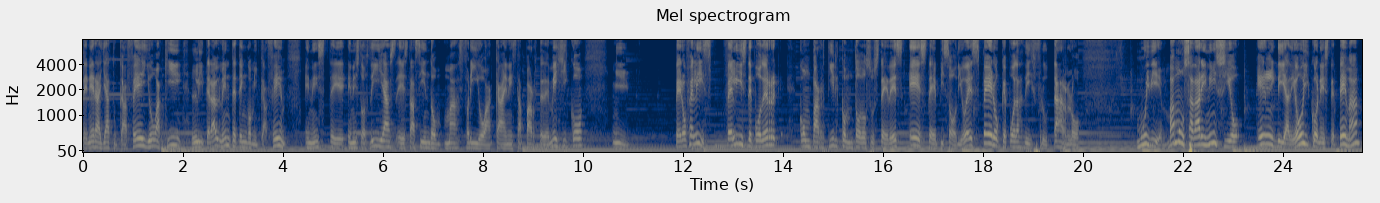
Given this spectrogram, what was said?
tener allá tu café. Yo aquí literalmente tengo mi café. En, este, en estos días está haciendo más frío acá en esta parte de México. Y, pero feliz, feliz de poder compartir con todos ustedes este episodio. Espero que puedas disfrutarlo. Muy bien, vamos a dar inicio el día de hoy con este tema,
